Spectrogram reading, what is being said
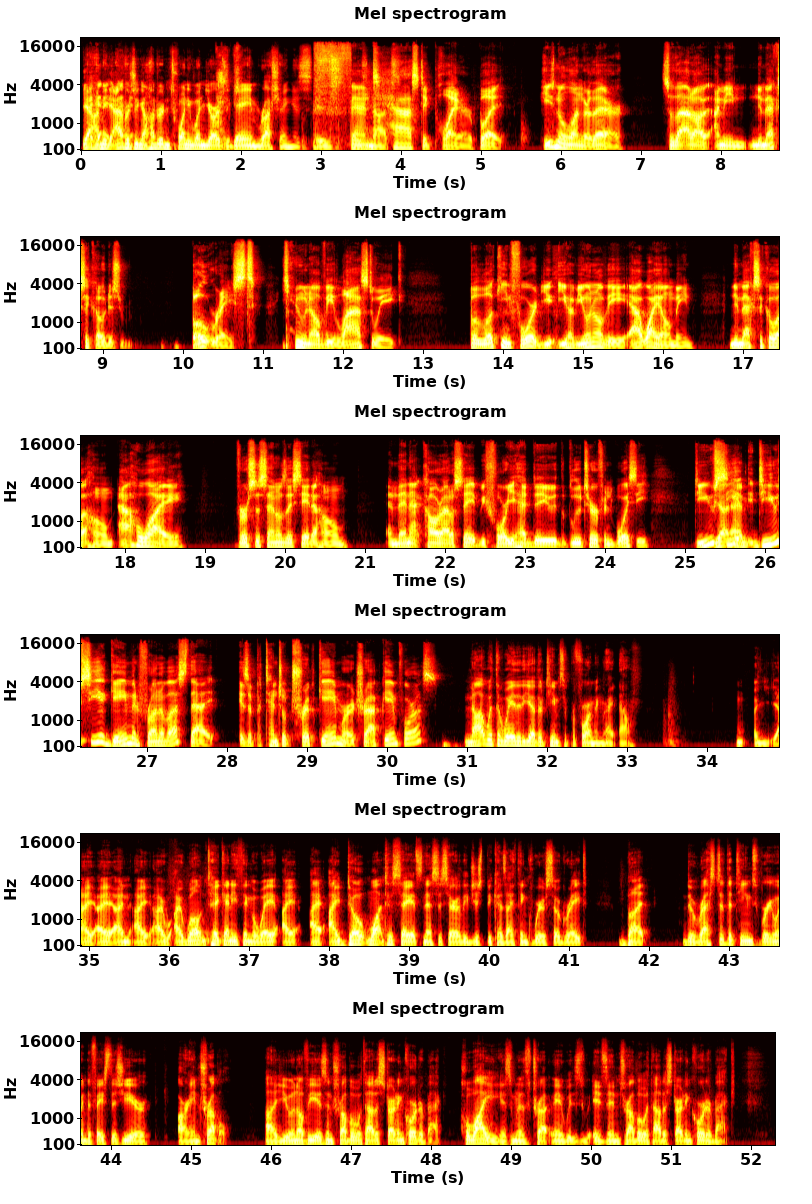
Yeah, I I- mean, I- averaging 121 yards a game rushing is is, is fantastic player, but he's no longer there. So that uh, I mean, New Mexico just boat raced UNLV last week. But looking forward, you, you have UNLV at Wyoming, New Mexico at home, at Hawaii versus San Jose State at home, and then at Colorado State before you head to the blue turf in Boise. Do you Yeah, see a, and- do you see a game in front of us that is a potential trip game or a trap game for us? Not with the way that the other teams are performing right now. I I I I I, I won't take anything away. I, I I don't want to say it's necessarily just because I think we're so great, but the rest of the teams we're going to face this year are in trouble. Uh, UNLV is in trouble without a starting quarterback. Hawaii is, with tr- is, in trouble without a starting quarterback.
